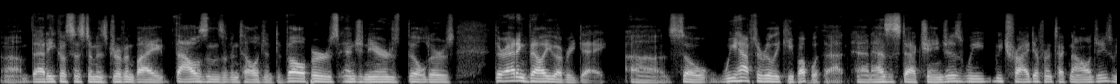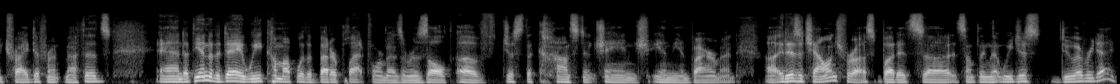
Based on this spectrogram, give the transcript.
um, that ecosystem is driven by thousands of intelligent developers, engineers, builders. They're adding value every day. Uh, so we have to really keep up with that. And as the stack changes, we we try different technologies, we try different methods, and at the end of the day, we come up with a better platform as a result of just the constant change in the environment. Uh, it is a challenge for us, but it's uh, it's something that we just do every day.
